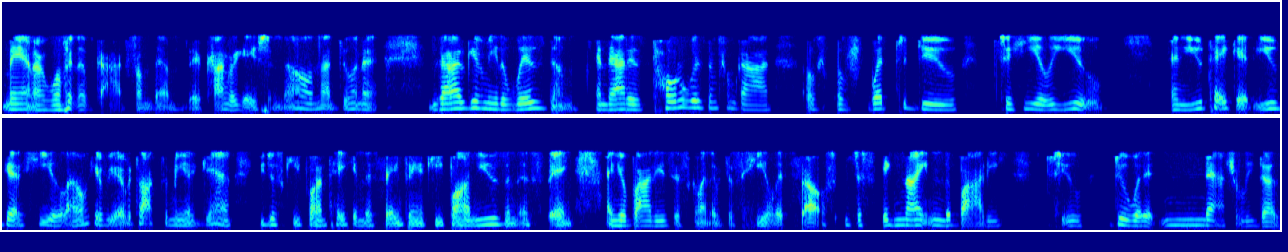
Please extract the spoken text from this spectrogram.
man or woman of God from them, their congregation. No, I'm not doing that. God give me the wisdom, and that is total wisdom from God of, of what to do to heal you and you take it, you get healed. I don't care if you ever talk to me again. You just keep on taking the same thing and keep on using this thing, and your body is just going to just heal itself. It's just igniting the body to do what it naturally does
